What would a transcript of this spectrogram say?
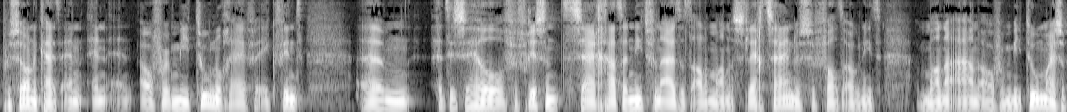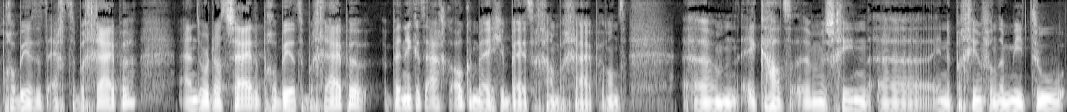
persoonlijkheid. En, en, en over MeToo nog even. Ik vind, um, het is heel verfrissend. Zij gaat er niet vanuit dat alle mannen slecht zijn. Dus ze valt ook niet mannen aan over MeToo. Maar ze probeert het echt te begrijpen. En doordat zij het probeert te begrijpen, ben ik het eigenlijk ook een beetje beter gaan begrijpen. Want um, ik had uh, misschien uh, in het begin van de MeToo...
